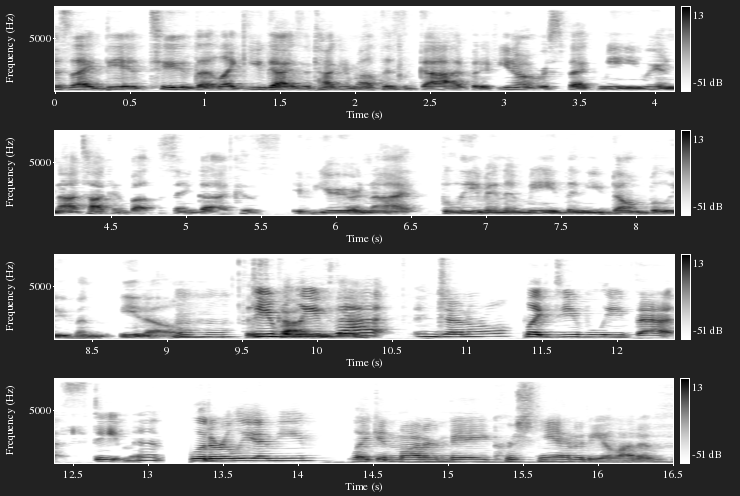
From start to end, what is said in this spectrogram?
This idea too that like you guys are talking about this God, but if you don't respect me, we are not talking about the same God. Because if you're not believing in me, then you don't believe in you know. Mhm. Do you God believe either. that in general? Like, do you believe that statement? Literally, I mean, like in modern day Christianity, a lot of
